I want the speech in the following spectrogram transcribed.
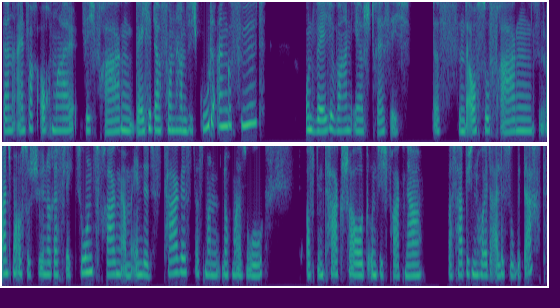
dann einfach auch mal sich fragen, welche davon haben sich gut angefühlt und welche waren eher stressig. Das sind auch so Fragen, sind manchmal auch so schöne Reflexionsfragen am Ende des Tages, dass man nochmal so auf den Tag schaut und sich fragt, na, was habe ich denn heute alles so gedacht?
